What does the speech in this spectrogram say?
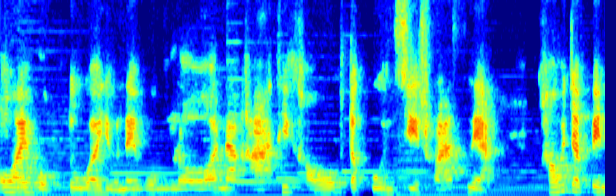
ออยหกตัวอยู่ในวงล้อนะคะ ที่เขาตระกูลซีทรัสเนี่ยเขาจะเป็น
